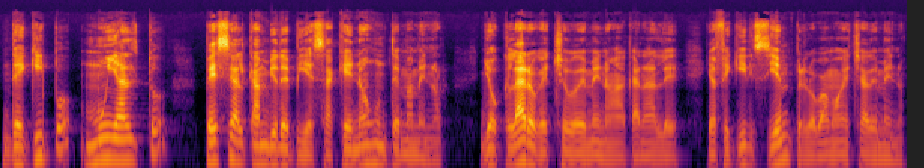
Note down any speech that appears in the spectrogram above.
de equipo muy alto, pese al cambio de pieza, que no es un tema menor. Yo claro que echo de menos a Canales y a Fekir, siempre lo vamos a echar de menos.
